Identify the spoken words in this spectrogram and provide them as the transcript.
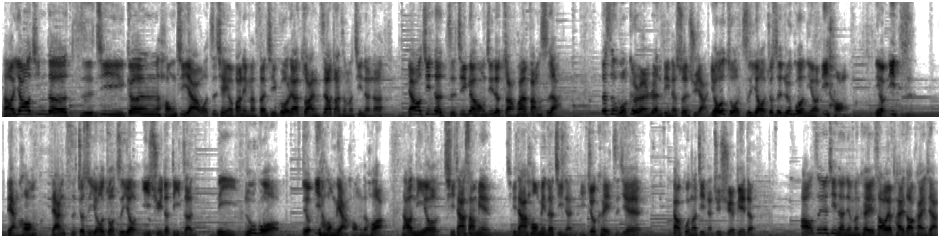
然后妖精的紫技跟红技啊，我之前有帮你们分析过，要转只要转什么技能呢？妖精的紫技跟红技的转换方式啊，这是我个人认定的顺序啊，由左至右，就是如果你有一红，你有一紫，两红两紫，就是由左至右依序的递增。你如果只有一红两红的话，然后你有其他上面其他后面的技能，你就可以直接。跳过那技能去学别的。好，这些技能你们可以稍微拍照看一下。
